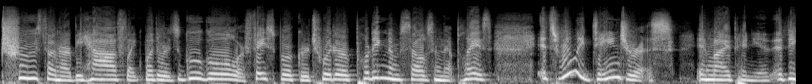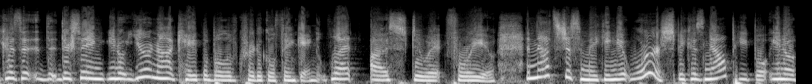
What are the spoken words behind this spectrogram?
truth on our behalf, like whether it's Google or Facebook or Twitter, putting themselves in that place. It's really dangerous, in my opinion, because it- they're saying, you know, you're not capable of critical thinking. Let us do it for you, and that's just making it worse because now people, you know,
